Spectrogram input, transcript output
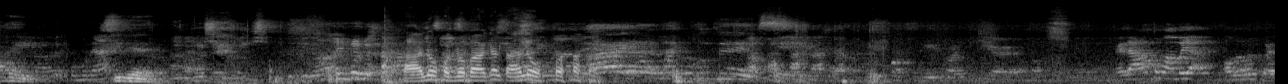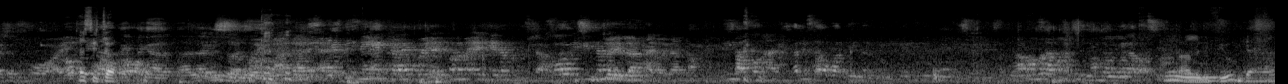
Okay. Sige. Talo, pag mabagal, talo. Kailangan tumamaya. All our questions ay Ito si Chok. Family feud, guys.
